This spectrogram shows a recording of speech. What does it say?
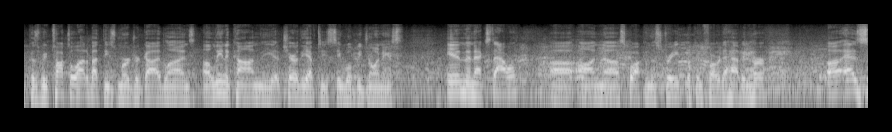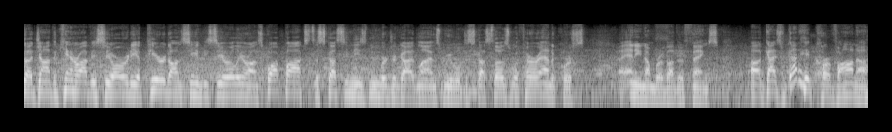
because we've talked a lot about these merger guidelines. Uh, Lina Khan, the uh, chair of the FTC, will be joining us in the next hour uh, on uh, Squawk on the Street. Looking forward to having her. Uh, as uh, Jonathan Kanter obviously already appeared on CNBC earlier on Squawk Box discussing these new merger guidelines, we will discuss those with her and, of course, any number of other things. Uh, guys, we've got to hit Carvana.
